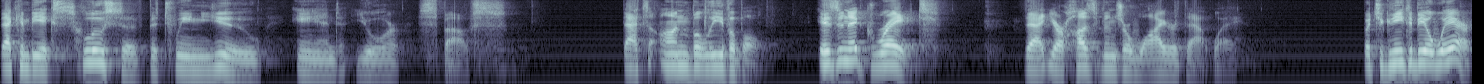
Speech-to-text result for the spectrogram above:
that can be exclusive between you and your spouse. That's unbelievable. Isn't it great that your husbands are wired that way? But you need to be aware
